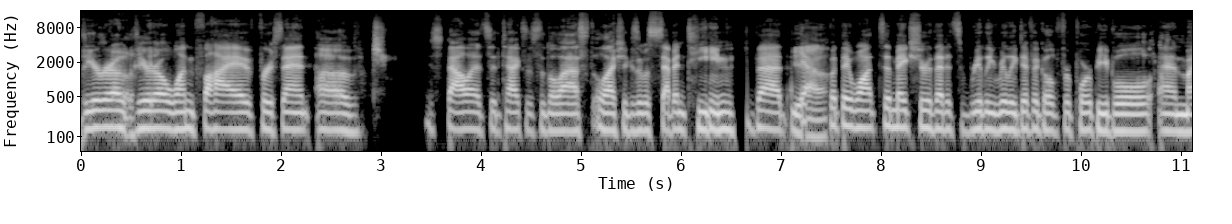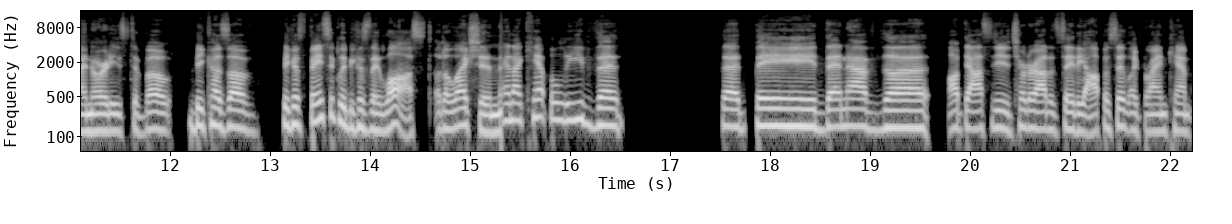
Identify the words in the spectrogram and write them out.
zero zero one five percent of ballots in Texas in the last election because it was 17 that Yeah. but they want to make sure that it's really really difficult for poor people and minorities to vote because of because basically because they lost an election. And I can't believe that that they then have the audacity to turn around and say the opposite like Brian Kemp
